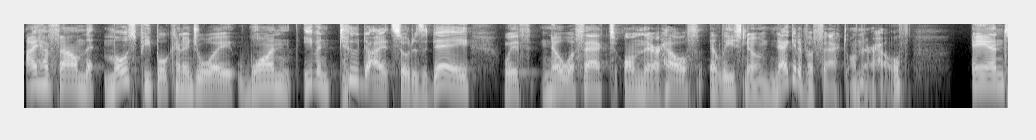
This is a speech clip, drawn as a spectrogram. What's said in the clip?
I have found that most people can enjoy one, even two diet sodas a day with no effect on their health, at least no negative effect on their health. And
